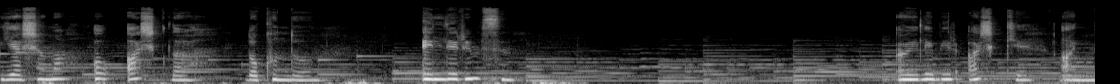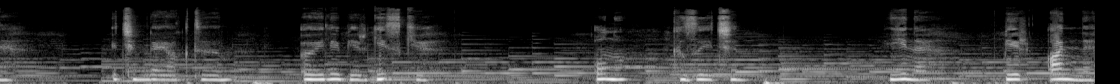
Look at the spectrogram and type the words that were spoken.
yaşama o aşkla dokunduğum ellerimsin. Öyle bir aşk ki anne, içimde yaktığın öyle bir giz ki onu kızı için yine bir anne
